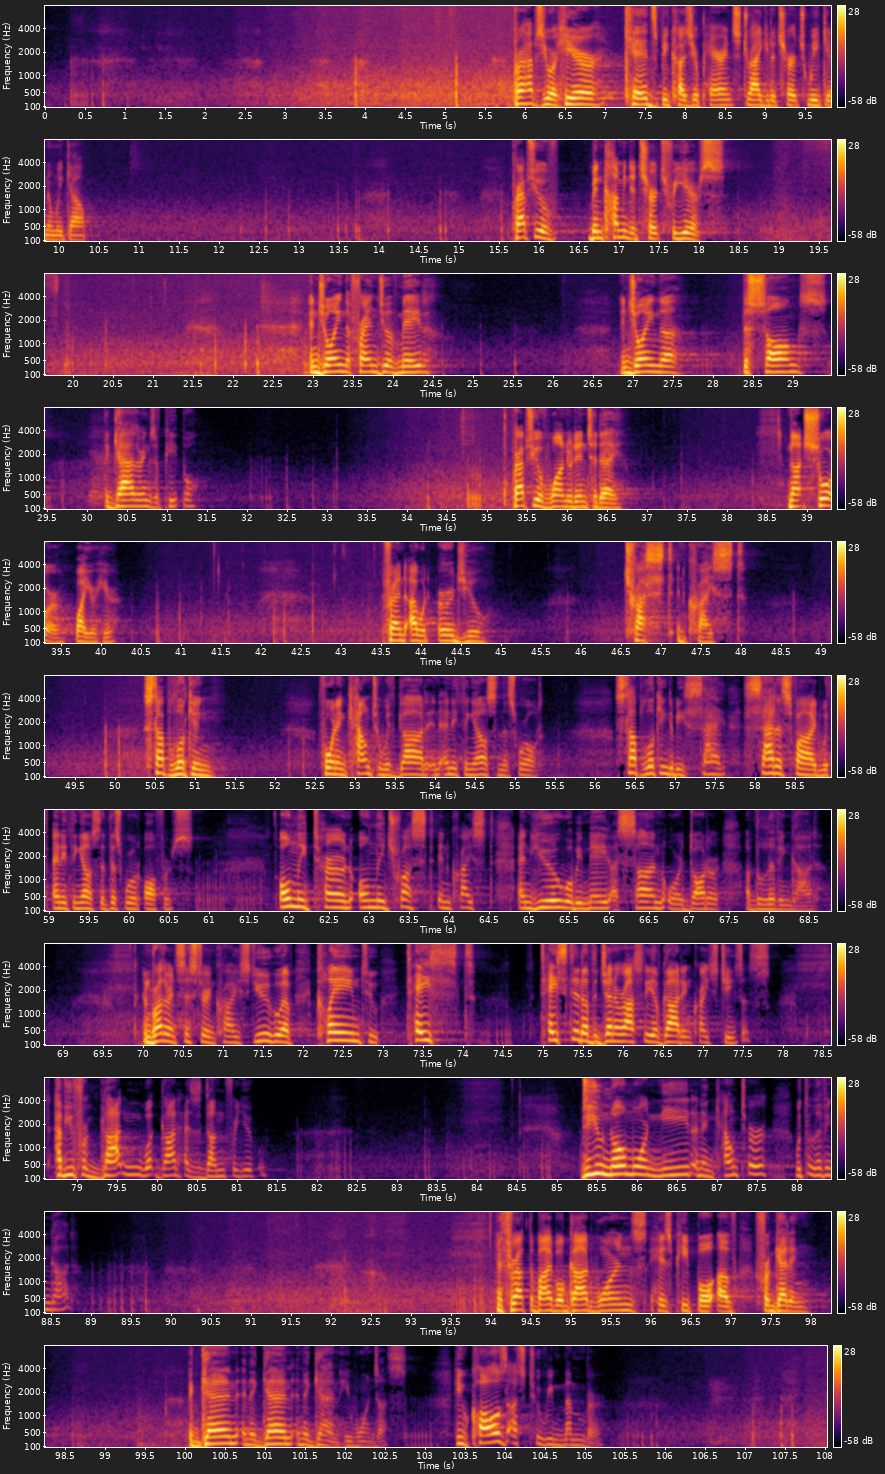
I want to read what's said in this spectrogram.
Perhaps you are here, kids, because your parents drag you to church week in and week out. Perhaps you have been coming to church for years, enjoying the friends you have made, enjoying the, the songs, the gatherings of people. Perhaps you have wandered in today, not sure why you're here. Friend, I would urge you Trust in Christ. Stop looking for an encounter with God in anything else in this world. Stop looking to be satisfied with anything else that this world offers. Only turn, only trust in Christ, and you will be made a son or a daughter of the living God. And, brother and sister in Christ, you who have claimed to taste, tasted of the generosity of God in Christ Jesus, have you forgotten what God has done for you? Do you no more need an encounter with the living God? And throughout the Bible, God warns his people of forgetting. Again and again and again, he warns us. He calls us to remember.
